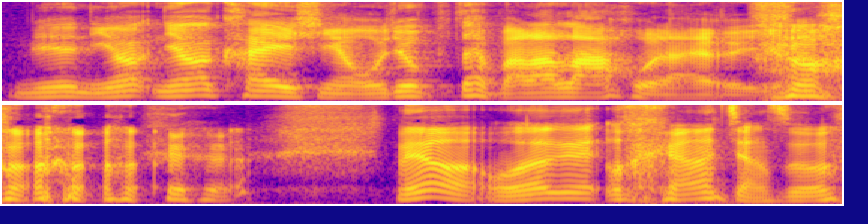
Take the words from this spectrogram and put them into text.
你你要你要开也行啊，我就再把他拉回来而已。没有，我要跟我刚刚讲说，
